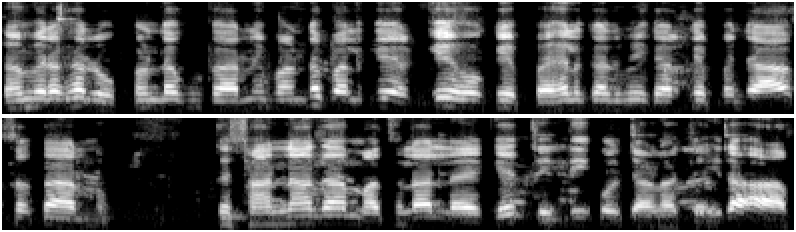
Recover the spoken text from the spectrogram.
ਤਾਂ ਮੇਰਾ ਖਿਆਲ ਰੋਕਣ ਦਾ ਕੋਈ ਕਾਰਨ ਨਹੀਂ ਬਣਦਾ, ਬਲਕਿ ਅੱਗੇ ਹੋ ਕੇ ਪਹਿਲ ਕਦਮੀ ਕਰਕੇ ਪੰਜਾਬ ਸਰਕਾਰ ਨੂੰ ਕਿਸਾਨਾਂ ਦਾ ਮਸਲਾ ਲੈ ਕੇ ਦਿੱਲੀ ਕੋਲ ਜਾਣਾ ਚਾਹੀਦਾ, ਆਪ।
